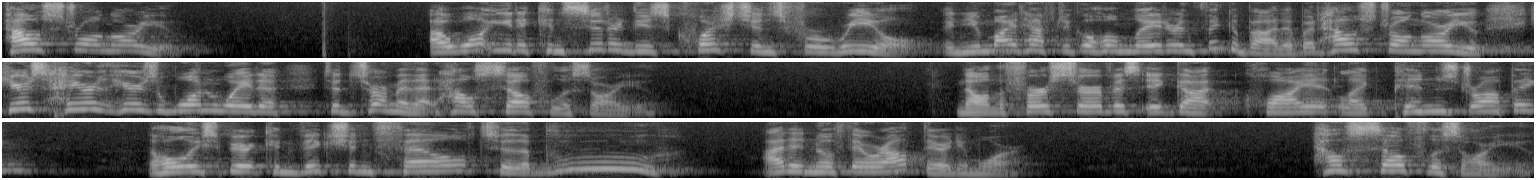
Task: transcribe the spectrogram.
How strong are you? I want you to consider these questions for real. And you might have to go home later and think about it, but how strong are you? Here's, here, here's one way to, to determine that. How selfless are you? Now, in the first service, it got quiet like pins dropping. The Holy Spirit conviction fell to the, boo. I didn't know if they were out there anymore. How selfless are you?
